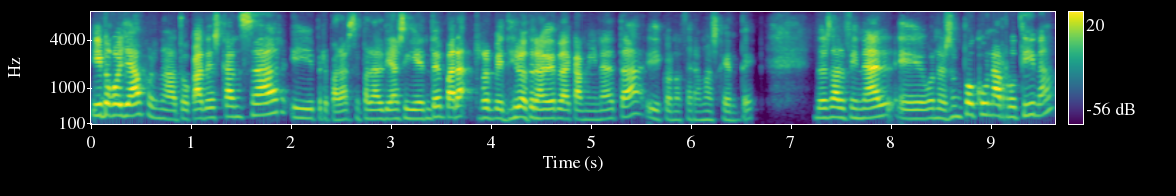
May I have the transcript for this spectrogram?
Y luego ya, pues nada, toca descansar y prepararse para el día siguiente para repetir otra vez la caminata y conocer a más gente. Entonces, al final, eh, bueno, es un poco una rutina,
